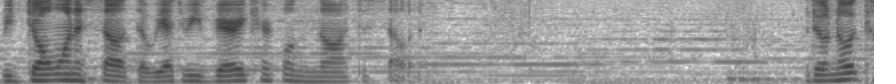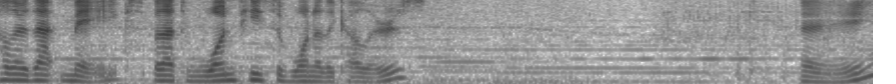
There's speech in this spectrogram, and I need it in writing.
We don't want to sell it, though. We have to be very careful not to sell it. Don't know what color that makes, but that's one piece of one of the colors. Okay.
